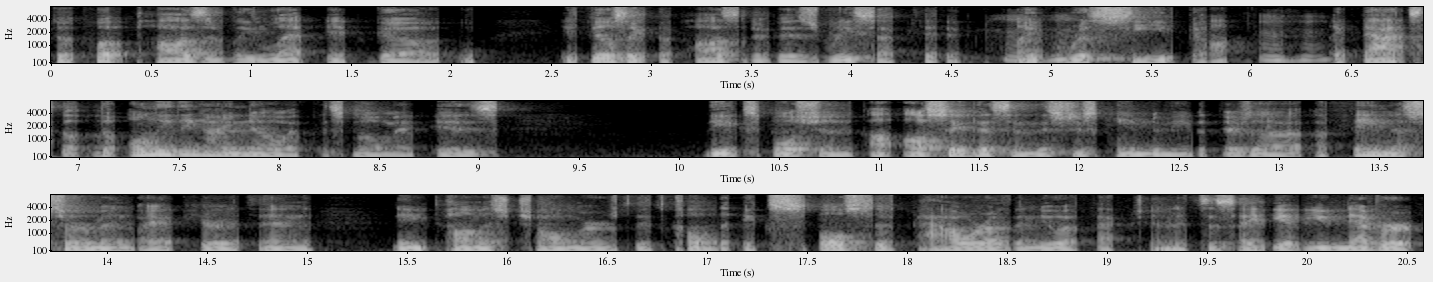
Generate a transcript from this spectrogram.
to put positively, let it go, it feels like the positive is receptivity, like mm-hmm. receive God. Mm-hmm. Like that's the, the only thing I know at this moment is the expulsion. I'll, I'll say this, and this just came to me, but there's a, a famous sermon by a Puritan named Thomas Chalmers. It's called The Expulsive Power of a New Affection. It's this idea of you never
